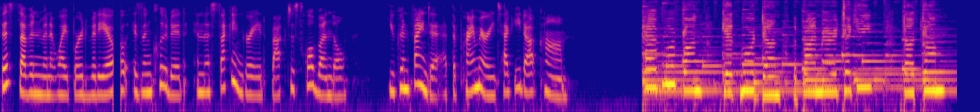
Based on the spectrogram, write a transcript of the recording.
This 7-minute whiteboard video is included in the second grade Back to School bundle. You can find it at theprimarytechie.com. Have more fun, get more done. Theprimarytechie.com.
